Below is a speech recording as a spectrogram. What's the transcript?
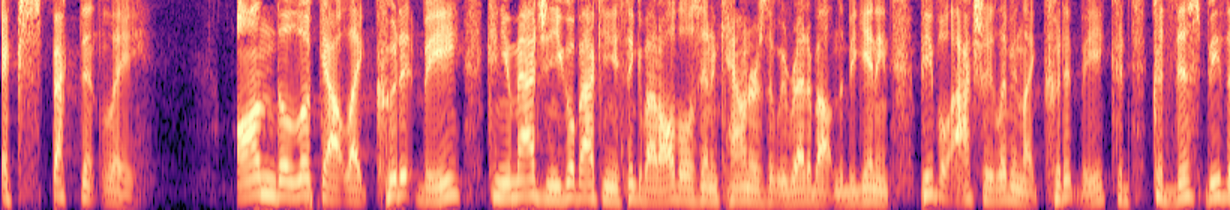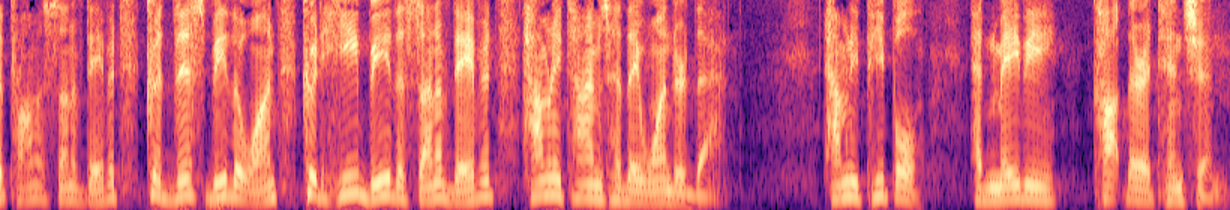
expectantly on the lookout like could it be? Can you imagine you go back and you think about all those encounters that we read about in the beginning. People actually living like could it be? Could could this be the promised son of david? Could this be the one? Could he be the son of david? How many times had they wondered that? How many people had maybe caught their attention?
